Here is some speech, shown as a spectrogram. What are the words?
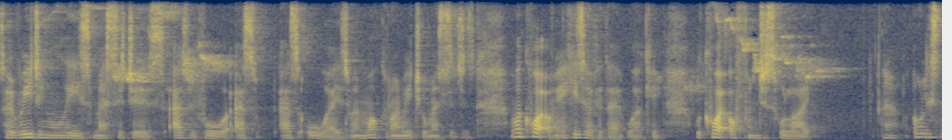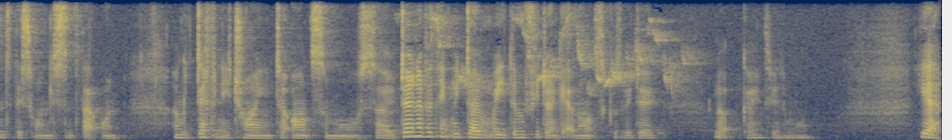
So reading all these messages, as all, as as always, when Mark and I read your messages, and we're quite often he's over there working. We're quite often just were like, oh, listen to this one, listen to that one. I'm definitely trying to answer more. So don't ever think we don't read them if you don't get an answer, because we do. Look, going through them all. Yeah,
